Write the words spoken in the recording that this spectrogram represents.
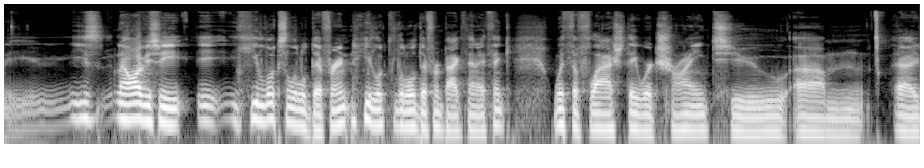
he's now obviously he looks a little different. He looked a little different back then. I think with the Flash, they were trying to um, uh,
